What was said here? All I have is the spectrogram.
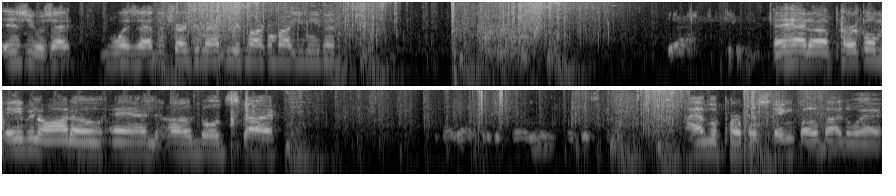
Izzy, was that was that the treasure map you were talking about you needed? It had a purple Maven Auto and a gold sky. I have a purple stink bow, by the way.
